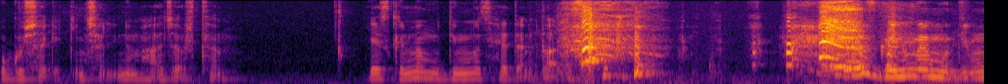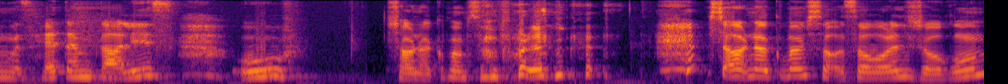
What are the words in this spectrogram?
ու գուշակեք ինչա լինում հաջորդը։ Ես գնում եմ ու դիմումս հետ եմ տալիս։ Ես գնում եմ ու դիմումս հետ եմ տալիս ու շարունակում եմ սովորել։ Շարունակում եմ սո- սովորել ժողում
